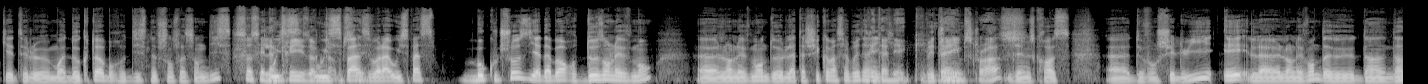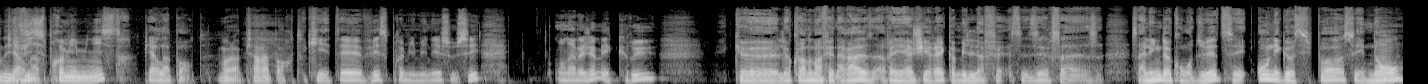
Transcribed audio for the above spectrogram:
qui était le mois d'octobre 1970. Ça, c'est la crise où il se passe, voilà, où il se passe beaucoup de choses. Il y a d'abord deux enlèvements. Euh, l'enlèvement de l'attaché commercial britannique, James Cross, James Cross euh, devant chez lui, et l'enlèvement d'un des vice-premiers ministres. Pierre Laporte. Voilà, Pierre Laporte. Qui était vice-premier ministre aussi. On n'avait jamais cru que le gouvernement fédéral réagirait comme il l'a fait. C'est-à-dire sa, sa, ligne de conduite, c'est on négocie pas, c'est non. Mm.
